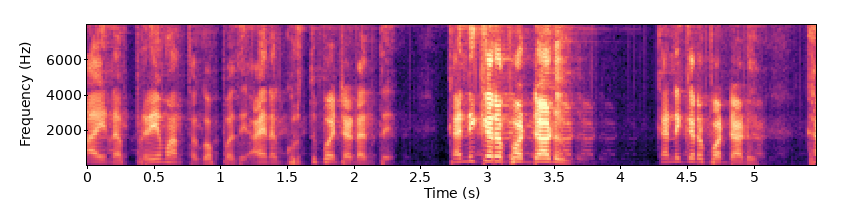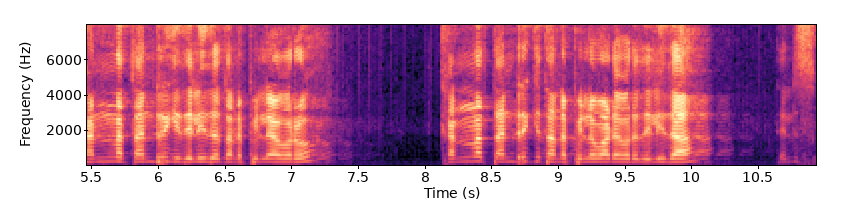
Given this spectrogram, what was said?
ఆయన ప్రేమ అంత గొప్పది. ఆయన గుర్తుపెట్టాడు అంతే కనికర పడ్డాడు కనికర పడ్డాడు కన్న తండ్రికి తెలియదు తన పిల్ల ఎవరో? కన్న తండ్రికి తన పిల్లవాడు ఎవరో తెలీదా? తెలుసు.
